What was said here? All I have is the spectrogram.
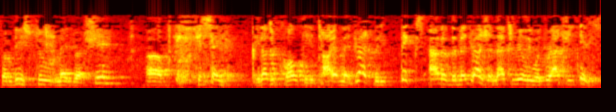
from these two Medrashim, uh, He doesn't quote the entire Medrash, but he picks out of the Medrash, and that's really what Rashi is.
